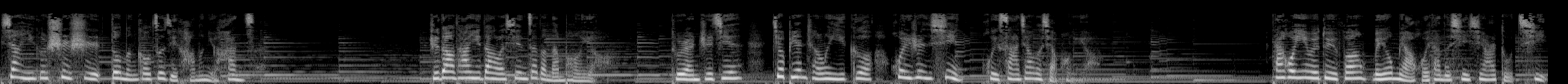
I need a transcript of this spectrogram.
像一个事事都能够自己扛的女汉子。直到她遇到了现在的男朋友，突然之间就变成了一个会任性、会撒娇的小朋友。她会因为对方没有秒回她的信息而赌气，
